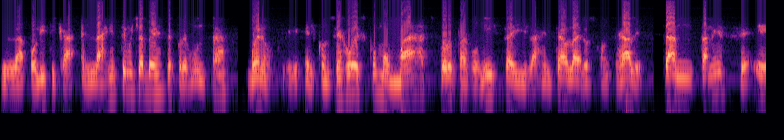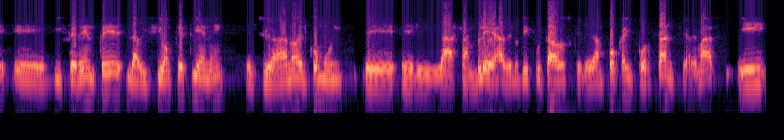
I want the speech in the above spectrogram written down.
la política. La gente muchas veces se pregunta, bueno, eh, el consejo es como más protagonista y la gente habla de los concejales. Tan, tan es eh, eh, diferente la visión que tiene el ciudadano del común de la asamblea de los diputados que le dan poca importancia además y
